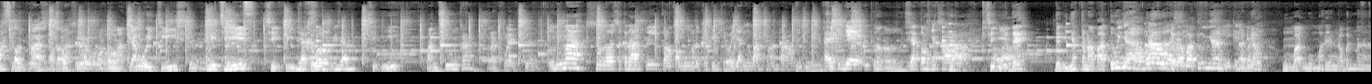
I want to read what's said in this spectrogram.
Astagfirullah. otomatis yang which is cenah. Which is si I itu si I langsung kan refleksnya ini mah se- sekedar trik. Kalau kamu ngedeketin cewek jangan ngebahas mantan. Mm-mm. kayak si J itu. Si- jatuhnya salah. Si I teh jadinya kena batunya bro. Nah, kena si- batunya. Si I kena nah dia ngumbar-ngumbar yang nggak benar.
